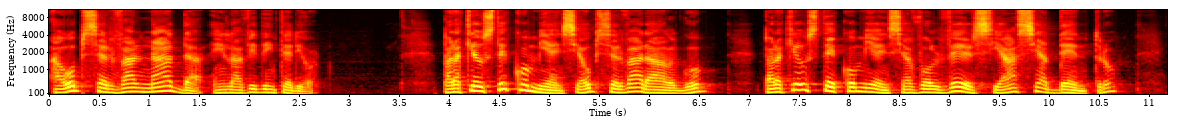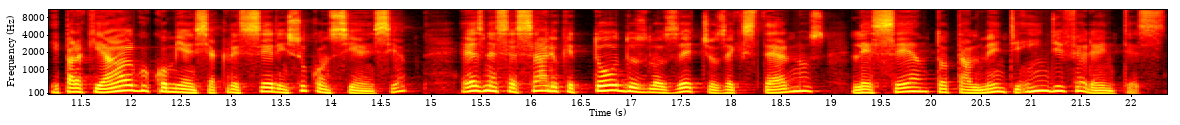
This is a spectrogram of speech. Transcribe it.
a observar nada em la vida interior. Para que você comece a observar algo, para que você comece a volver-se hacia dentro e para que algo comece a crescer em sua consciência, é necessário que todos os hechos externos le sean totalmente indiferentes.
